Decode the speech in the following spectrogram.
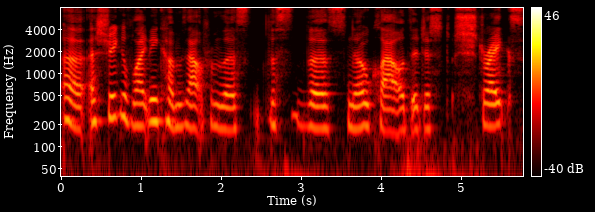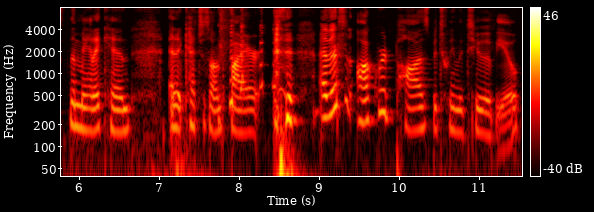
uh, a streak of lightning comes out from the, the the snow clouds. It just strikes the mannequin, and it catches on fire. and there's an awkward pause between the two of you,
